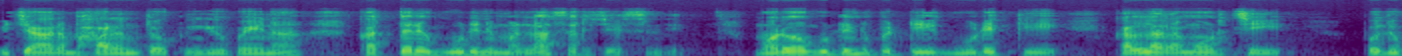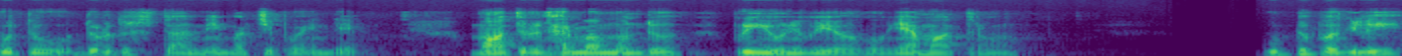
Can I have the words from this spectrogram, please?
విచార భారంతో కుంగిపోయిన కత్తెర గూడిని మళ్ళా సరిచేసింది మరో గుడ్డిని పెట్టి గూడెక్కి కళ్ళరమోడ్చి పొదుగుతూ దురదృష్టాన్ని మర్చిపోయింది. మాతృధర్మం ముందు ప్రియుని వియోగం ఏమాత్రం? గుడ్డు పగిలి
